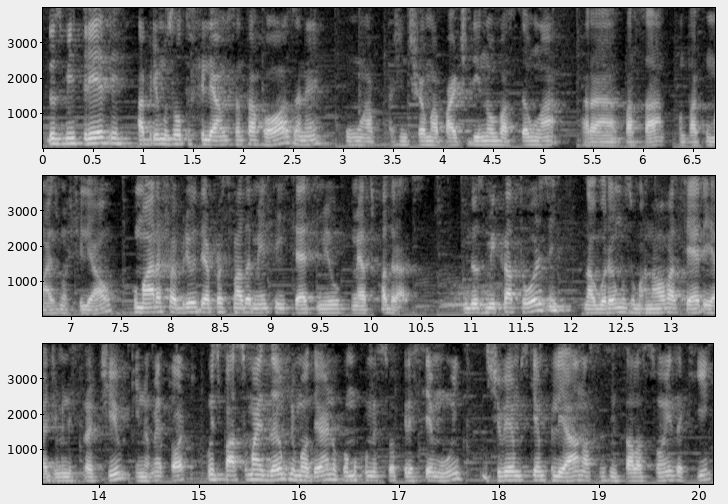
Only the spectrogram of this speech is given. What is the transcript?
Em 2013 abrimos outro filial em Santa Rosa, né? Com a, a gente chama a parte de inovação lá para passar contar com mais uma filial, com uma área fabril de aproximadamente 7 mil metros quadrados. Em 2014, inauguramos uma nova sede administrativa aqui no Metoc, com um espaço mais amplo e moderno, como começou a crescer muito. Nós tivemos que ampliar nossas instalações aqui,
